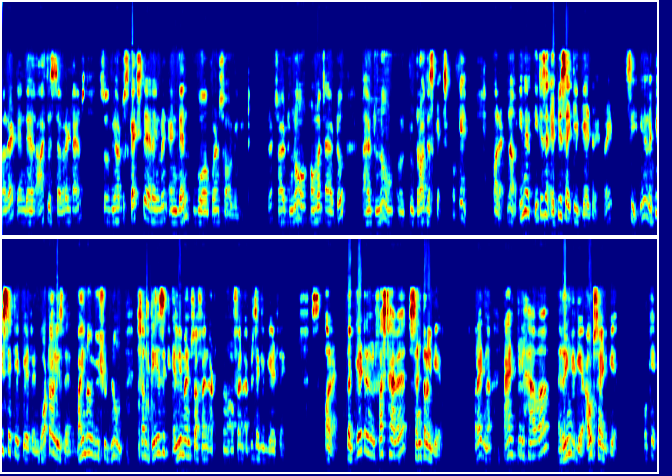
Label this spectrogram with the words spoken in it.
Alright, and they have asked this several times. So we have to sketch the arrangement and then go up and solving it. Right? So I have to know how much I have to, I have to know uh, to draw the sketch. Okay. Alright, now in an, it is an epicyclic gear train, right? See, in an epicyclic gear what all is there? By now you should know some basic elements of an, of an epicyclic gear train. Alright, the gear train will first have a central gear, right now, and it will have a ring gear, outside gear. Okay,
